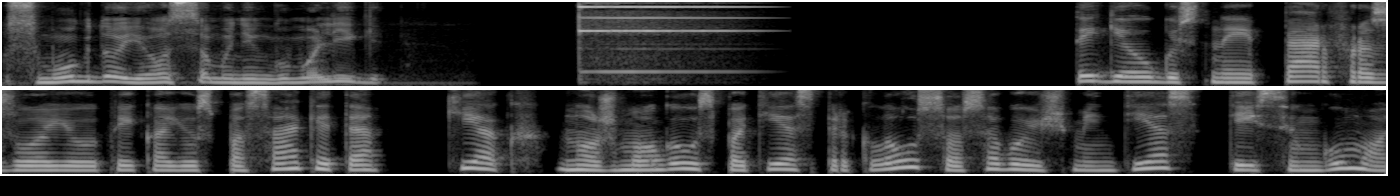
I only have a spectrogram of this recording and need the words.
smugdo jos samoningumo lygį. Taigi, Augustinai, perfrazuoju tai, ką jūs pasakėte, kiek nuo žmogaus paties priklauso savo išminties, teisingumo,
